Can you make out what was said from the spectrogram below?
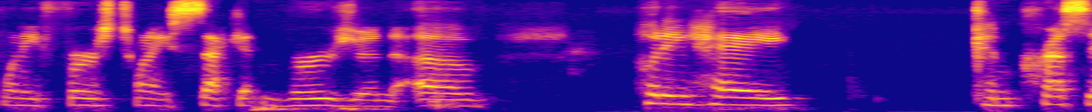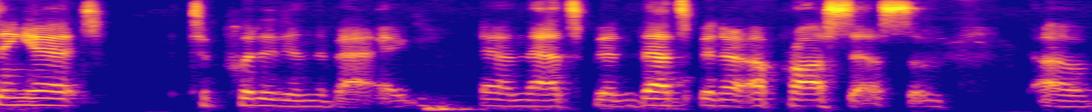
21st, 22nd version of putting hay, compressing it to put it in the bag. And that's been, that's been a, a process of, of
